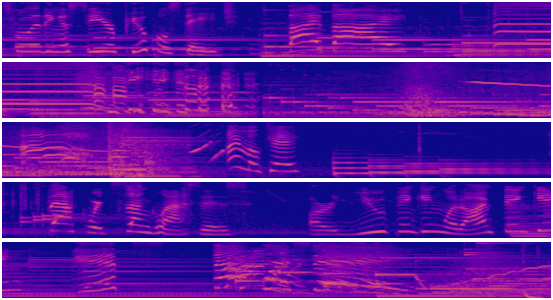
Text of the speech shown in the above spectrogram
Thanks for letting us see your pupal stage. Bye bye. I'm okay. Backwards sunglasses. Are you thinking what I'm thinking? It's Backwards Day!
